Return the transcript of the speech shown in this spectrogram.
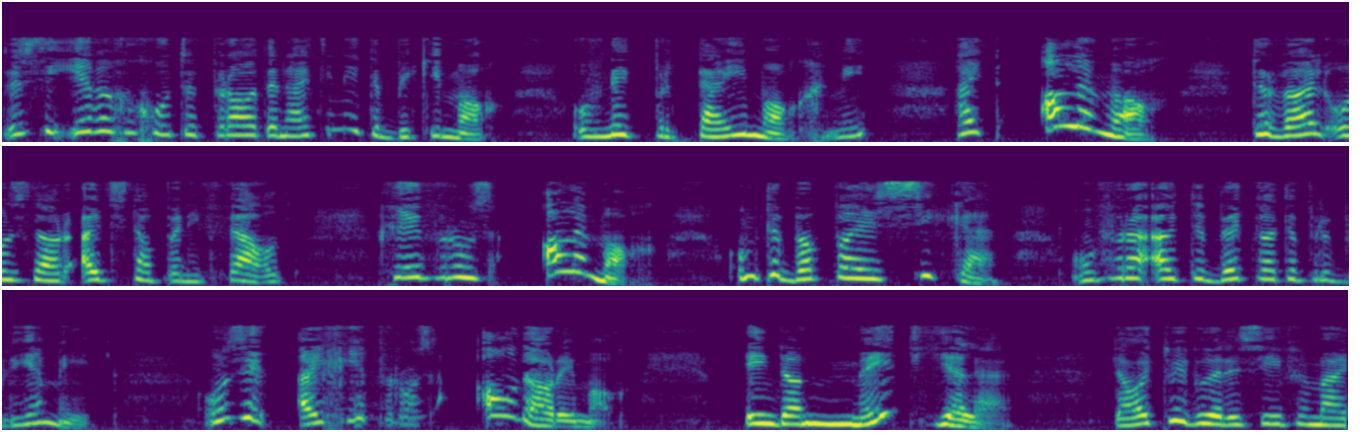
Dis die ewige God wat praat en hy het nie net 'n bietjie mag of net party mag nie. Hy het alle mag. Terwyl ons daar uitstap in die veld, gee vir ons alle mag om te buk by 'n sieke, om vir 'n ou te bid wat 'n probleem het. Ons het hy gee vir ons al daardie mag. En dan met julle, daai twee woorde sê vir my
